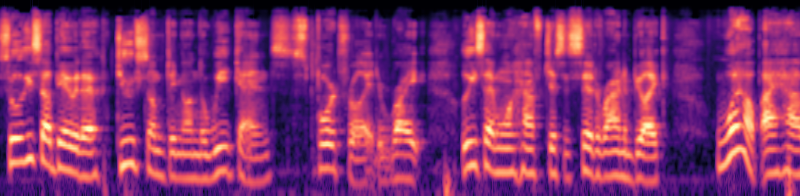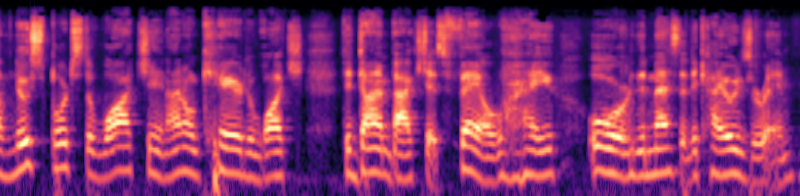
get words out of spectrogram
So at least I'll be able to do something on the weekends, sports related, right? At least I won't have just to sit around and be like, well, I have no sports to watch, and I don't care to watch the Diamondbacks just fail, right? Or the mess that the Coyotes are in.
